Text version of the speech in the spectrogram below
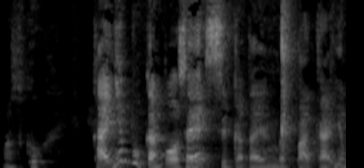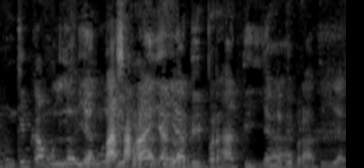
maksudku kayaknya bukan posesif kata yang tepat kayaknya mungkin kamu Le- ingin yang lebih pasangan yang perhatian. lebih perhatian yang lebih perhatian.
